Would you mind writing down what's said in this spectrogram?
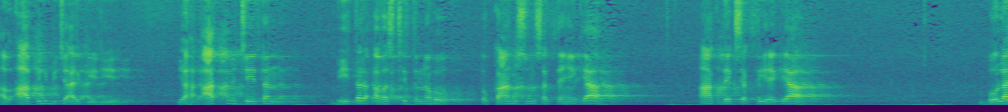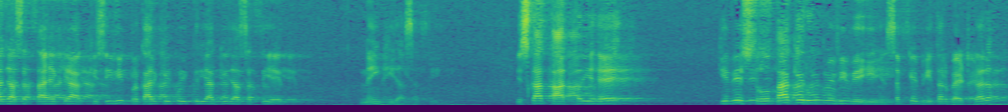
अब आप ही विचार कीजिए, यह आत्म चेतन भीतर अवस्थित न हो तो कान सुन सकते हैं क्या? आँख देख सकती है क्या? बोला जा सकता है क्या? किसी भी प्रकार की कोई क्रिया की जा सकती है? नहीं की जा सकती। इसका तात्पर्य है कि वे श्रोता के रूप में भी वे ही हैं। सबके भीतर बैठकर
